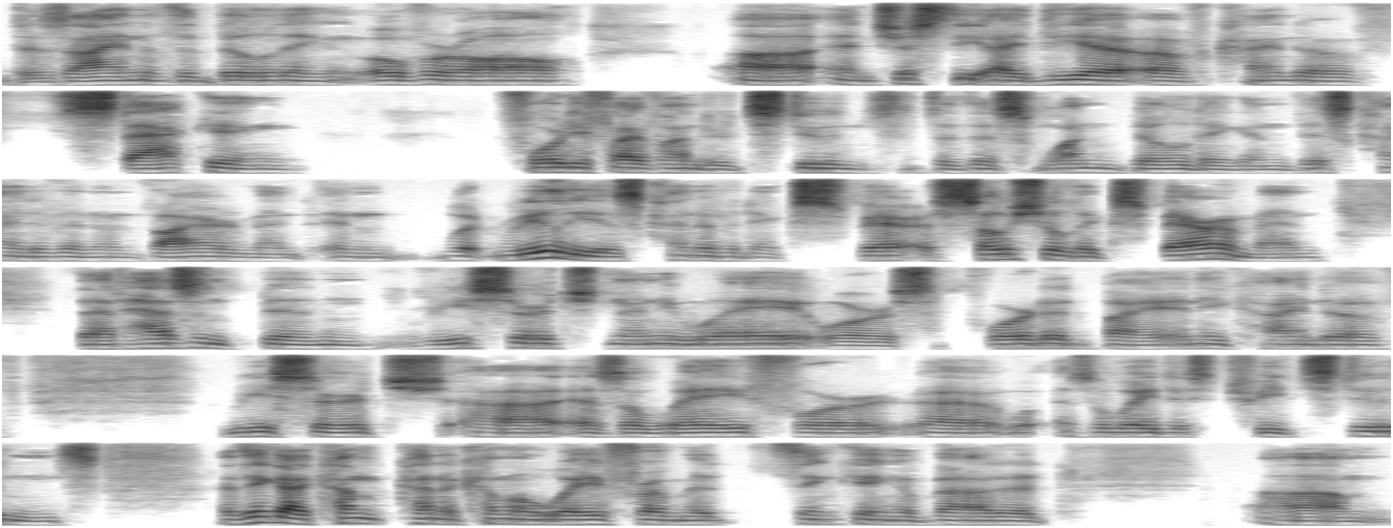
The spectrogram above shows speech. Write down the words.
design of the building overall uh, and just the idea of kind of stacking 4,500 students into this one building in this kind of an environment, and what really is kind of an exper- social experiment that hasn't been researched in any way or supported by any kind of research uh, as a way for uh, as a way to treat students. I think I come kind of come away from it thinking about it um,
